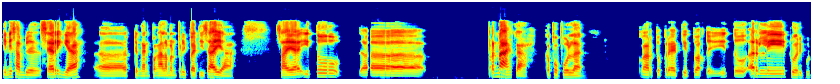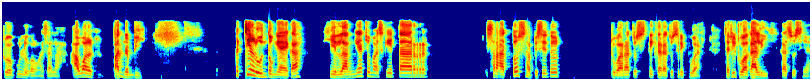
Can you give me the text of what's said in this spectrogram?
ini sambil sharing ya uh, dengan pengalaman pribadi saya. Saya itu uh, pernahkah kebobolan kartu kredit waktu itu early 2020 kalau nggak salah, awal pandemi. Kecil untungnya ya Kak, hilangnya cuma sekitar 100, habis itu 200-300 ribuan. Jadi dua kali kasusnya.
